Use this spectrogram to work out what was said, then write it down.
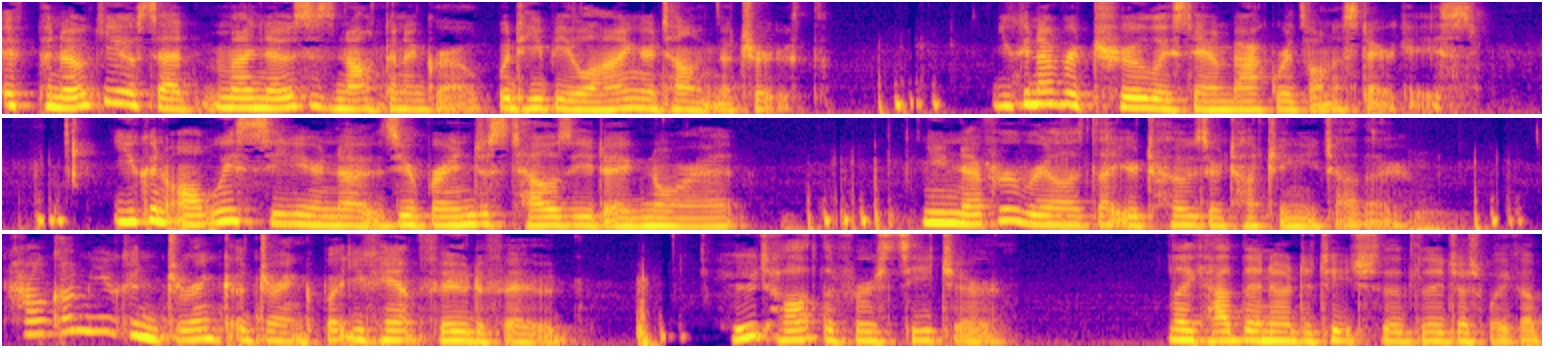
If Pinocchio said, My nose is not going to grow, would he be lying or telling the truth? You can never truly stand backwards on a staircase. You can always see your nose, your brain just tells you to ignore it. You never realize that your toes are touching each other. How come you can drink a drink, but you can't food a food? Who taught the first teacher? Like, how'd they know to teach? Did they just wake up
